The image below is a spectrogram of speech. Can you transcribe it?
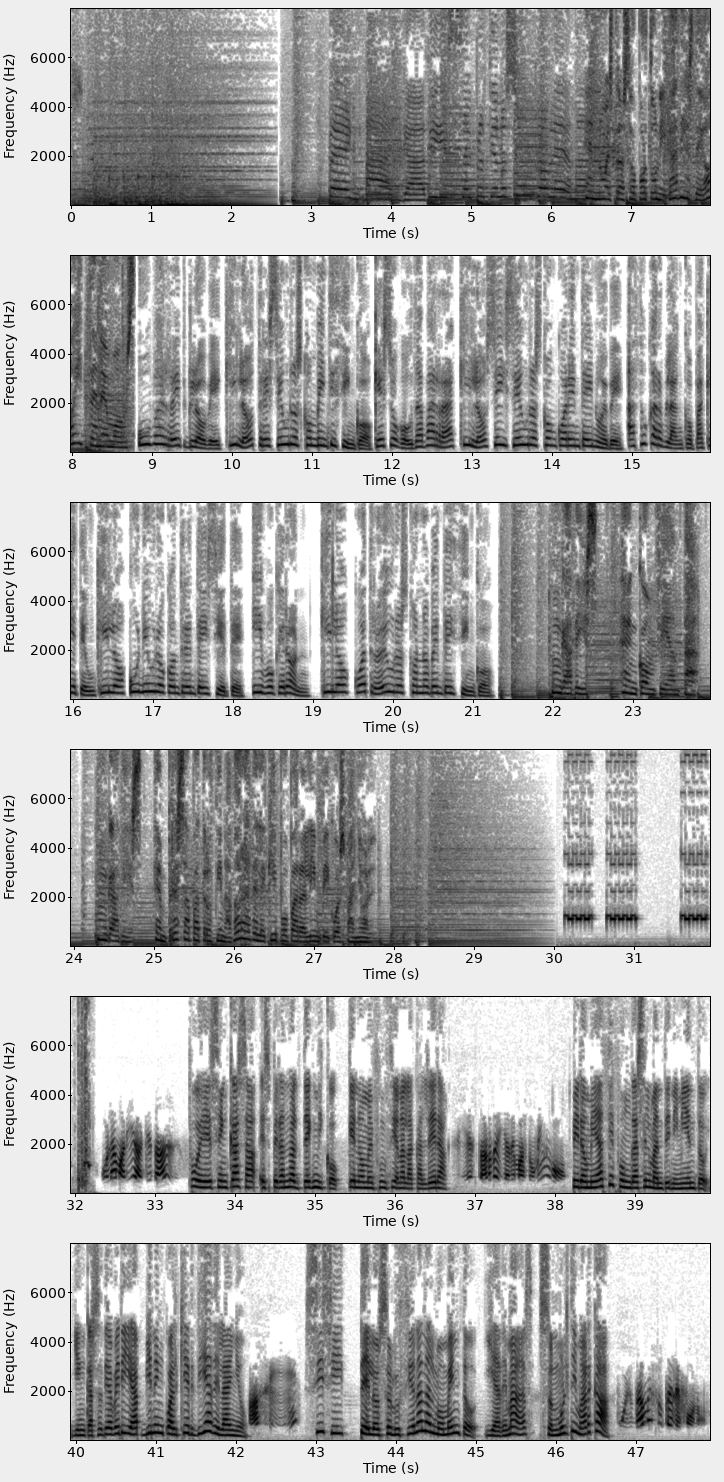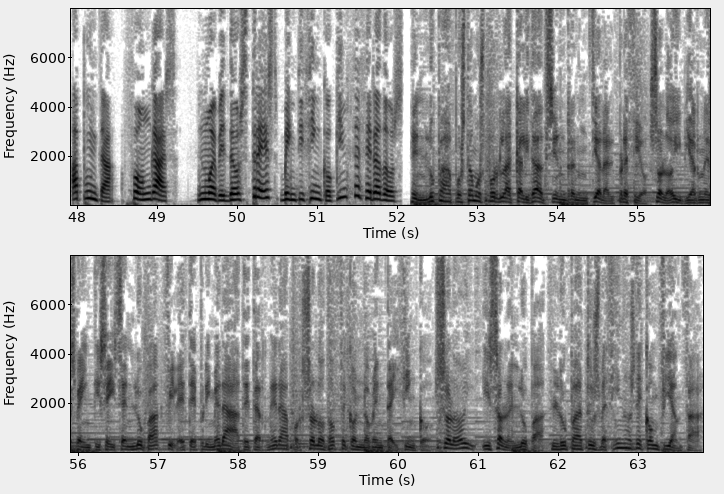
Nuestras oportunidades de hoy tenemos Uva Red Globe, kilo 3 euros con 25. Queso Gouda Barra, kilo 6 euros con 49. Azúcar blanco, paquete 1 kilo, 1 euro con 37. Y Boquerón, kilo 4 euros con 95. Gadis, en confianza. Gadis, empresa patrocinadora del equipo paralímpico español. Pues en casa, esperando al técnico, que no me funciona la caldera. Sí, es tarde y además domingo. Pero me hace Fongas el mantenimiento y en caso de avería vienen cualquier día del año. ¿Ah, sí? Sí, sí, te lo solucionan al momento y además son multimarca. Pues dame su teléfono. Apunta, Fongas 923 25 02. En Lupa apostamos por la calidad sin renunciar al precio. Solo hoy viernes 26 en Lupa, filete primera A de ternera por solo 12,95. Solo hoy y solo en Lupa. Lupa a tus vecinos de confianza.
